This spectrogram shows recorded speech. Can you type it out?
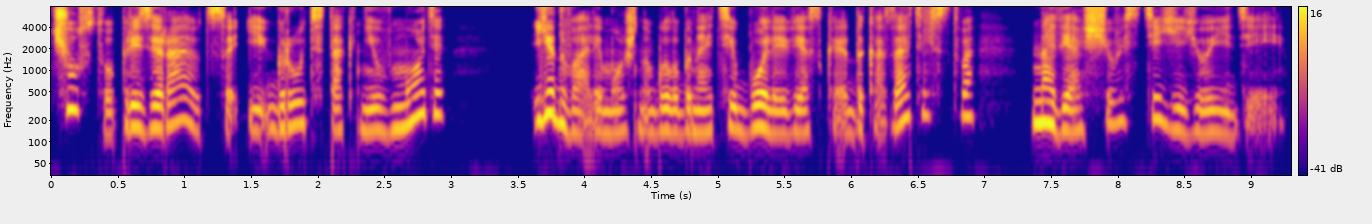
чувства презираются и грудь так не в моде, едва ли можно было бы найти более веское доказательство навязчивости ее идеи.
